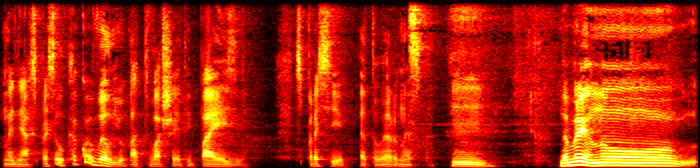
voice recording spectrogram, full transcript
на днях спросил, какой value от вашей этой поэзии? Спроси этого Эрнеста. Mm. Да блин, ну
